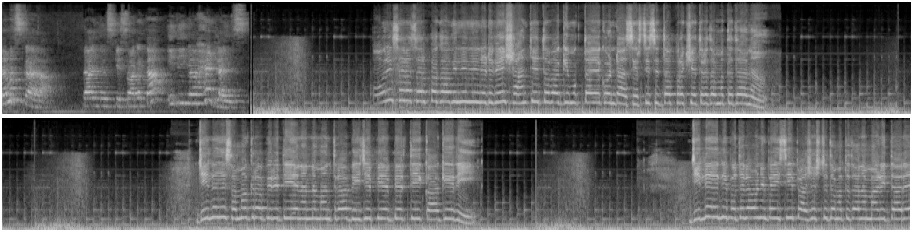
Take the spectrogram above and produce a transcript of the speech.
ನಮಸ್ಕಾರ. ರಾಜ್ ನ್ಯೂಸ್ಗೆ ಸ್ವಾಗತ. ಇದೀಗ ಹೆಡ್ಲೈನ್ಸ್ ಪೊಲೀಸರ ಸರ್ಪಗಾವಿಲಿನ ನಡುವೆ ಶಾಂತಿಯುತವಾಗಿ ಮುಕ್ತಾಯಗೊಂಡ ಸಿರ್ಸಿ ಸಿದ್ದಾಪುರ ಕ್ಷೇತ್ರದ ಮತದಾನ. ಜಿಲ್ಲೆಯ ಸಮಗ್ರ ಅಭಿವೃದ್ಧಿಯೇ ನನ್ನ ಮಂತ್ರ. ಬಿಜೆಪಿ ಅಭ್ಯರ್ಥಿ ಕಾಗೇರಿ. ಜಿಲ್ಲೆಯಲ್ಲಿ ಬದಲಾವಣೆ ಬಯಸಿ ಪ್ರಾಶಸ್ತ್ಯದ ಮತದಾನ ಮಾಡಿದ್ದಾರೆ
